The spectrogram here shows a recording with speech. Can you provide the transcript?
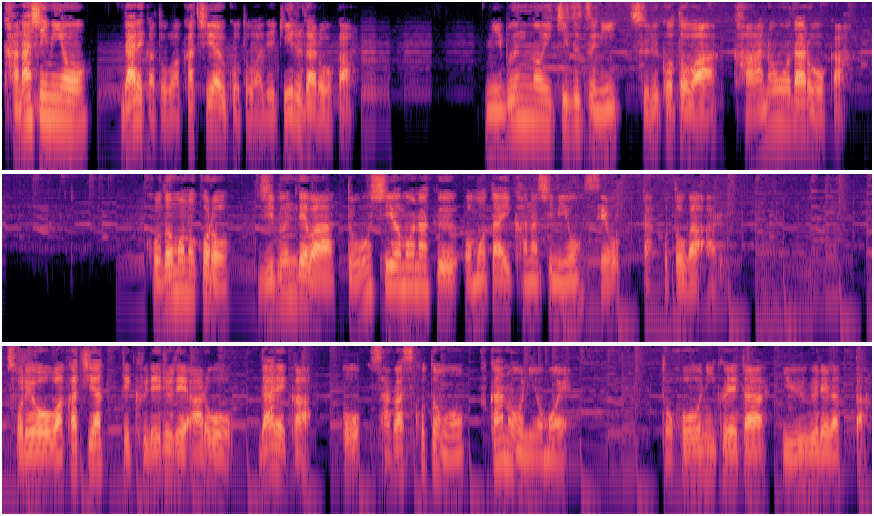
悲しみを誰かと分かち合うことはできるだろうか二分の一ずつにすることは可能だろうか子供の頃、自分ではどうしようもなく重たい悲しみを背負ったことがある。それを分かち合ってくれるであろう誰かを探すことも不可能に思え、途方に暮れた夕暮れだった。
